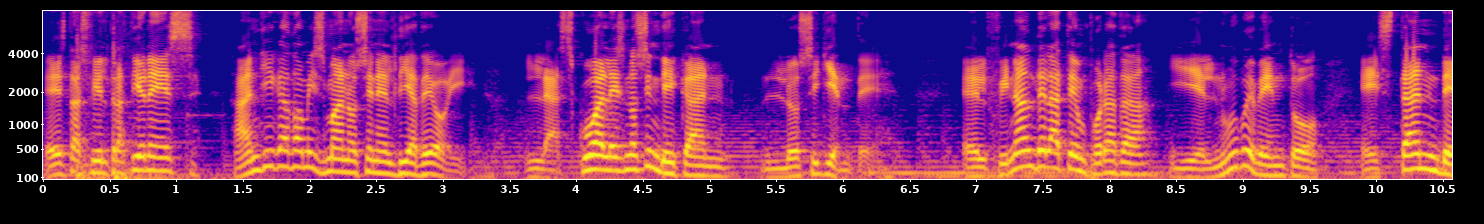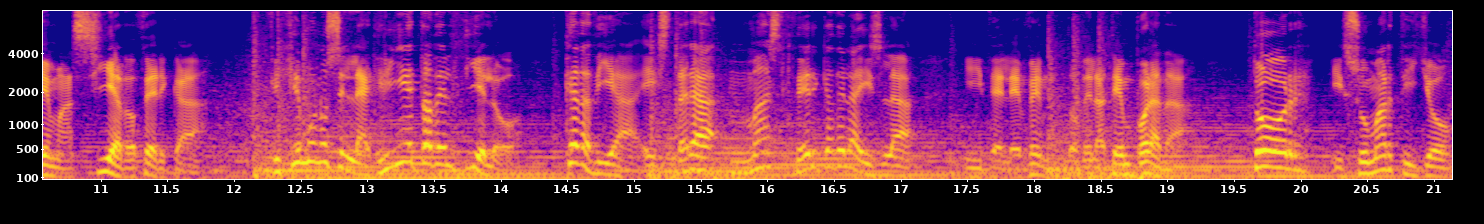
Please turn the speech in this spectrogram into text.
Estas filtraciones han llegado a mis manos en el día de hoy, las cuales nos indican lo siguiente. El final de la temporada y el nuevo evento están demasiado cerca. Fijémonos en la grieta del cielo. Cada día estará más cerca de la isla y del evento de la temporada. Thor y su martillo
